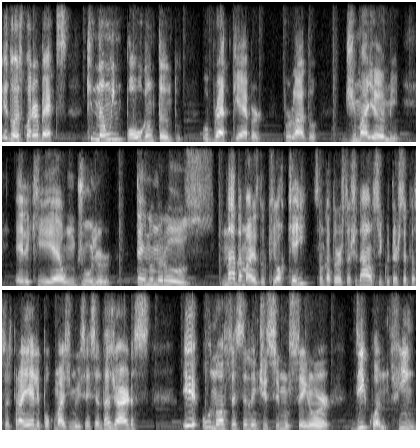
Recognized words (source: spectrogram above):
E dois quarterbacks que não empolgam tanto. O Brett Gabbert, por lado de Miami, ele que é um júnior, tem números nada mais do que ok. São 14 touchdowns, 5 interceptações para ele, pouco mais de 1.600 jardas. E o nosso excelentíssimo senhor Dequan Finn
